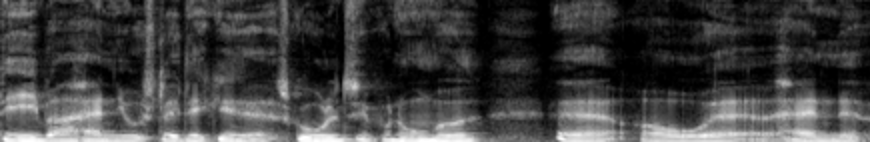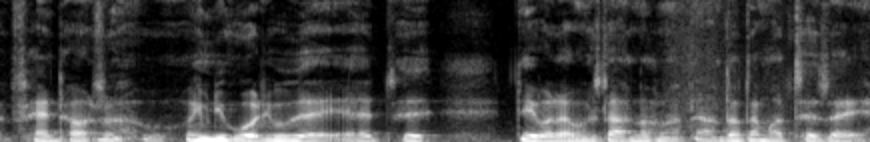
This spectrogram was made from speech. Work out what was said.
det var han jo slet ikke øh, skolet til på nogen måde. Øh, og øh, han øh, fandt også rimelig hurtigt ud af, at øh, det var der også andre, andre, der måtte tage sig af.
